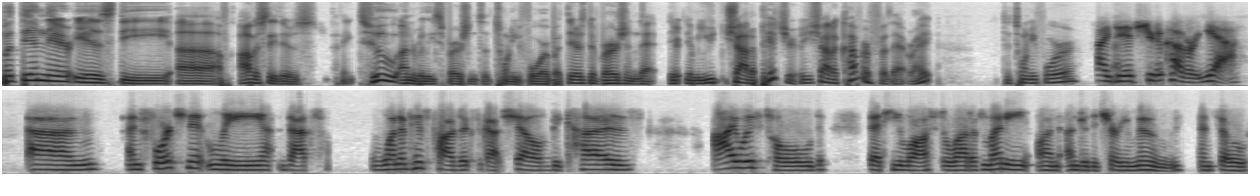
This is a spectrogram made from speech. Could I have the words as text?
but then there is the uh, obviously there's I think two unreleased versions of 24, but there's the version that I mean you shot a picture, you shot a cover for that, right? The 24. I did shoot a cover, yeah. Um, unfortunately, that's one of his projects that got shelved because I was told that he lost a lot of money on Under the Cherry Moon, and so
